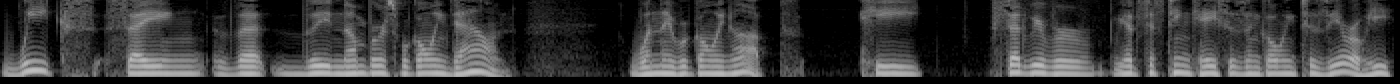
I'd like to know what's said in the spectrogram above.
weeks saying that the numbers were going down when they were going up. He said we were we had 15 cases and going to zero. He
